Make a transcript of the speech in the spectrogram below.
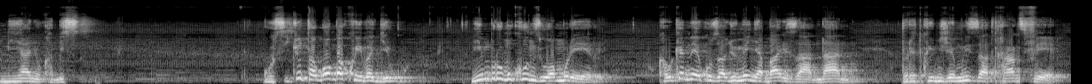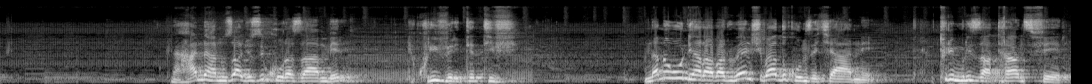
Ni iyanyu kabisa. Gusa icyo utagomba kwibagirwa nimba uri umukunzi wa murera ukaba ukeneye kuzajya umenya bari za ndani dore twinjiye muri za taransiferi nta handi hantu uzajya uzikura za mbere ni kuri verite tivi na n'ubundi hari abantu benshi badukunze cyane turi muri za taransiferi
